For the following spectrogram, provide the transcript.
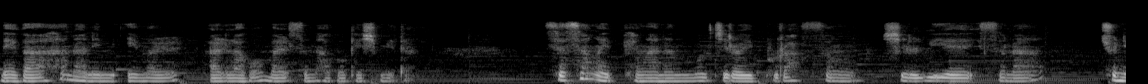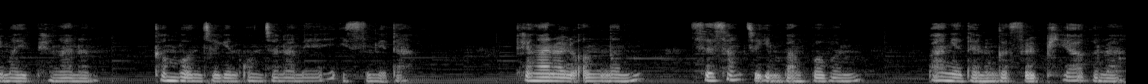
내가 하나님임을 알라고 말씀하고 계십니다. 세상의 평안은 물질의 불확성실 위에 있으나 주님의 평안은 근본적인 온전함에 있습니다. 평안을 얻는 세상적인 방법은 방해되는 것을 피하거나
